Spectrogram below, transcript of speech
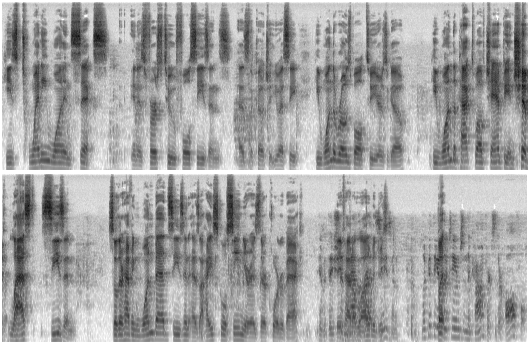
He's 21 and six in his first two full seasons as the coach at USC. He won the Rose Bowl two years ago. He won the Pac 12 championship last season. So they're having one bad season as a high school senior as their quarterback. Yeah, but they They've had a have lot of injuries. season. Look at the But- other teams in the conference; they're awful.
